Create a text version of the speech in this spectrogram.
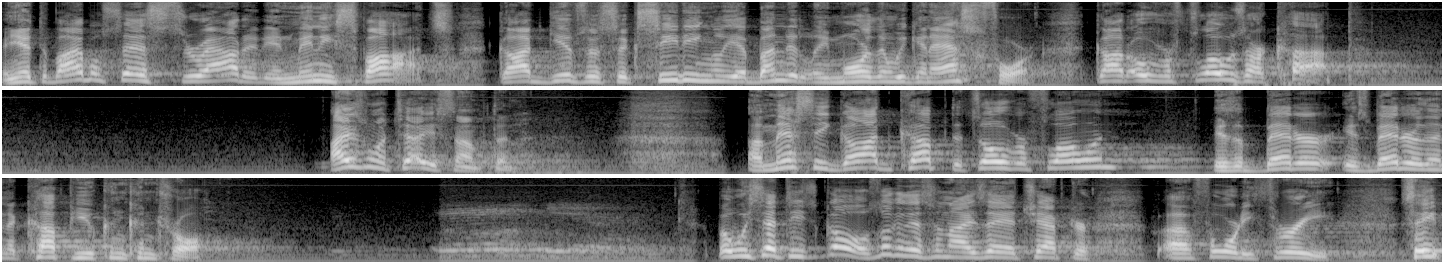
And yet, the Bible says throughout it in many spots, God gives us exceedingly abundantly more than we can ask for. God overflows our cup. I just want to tell you something. A messy God cup that's overflowing is, a better, is better than a cup you can control. But we set these goals. Look at this in Isaiah chapter uh, 43. See,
